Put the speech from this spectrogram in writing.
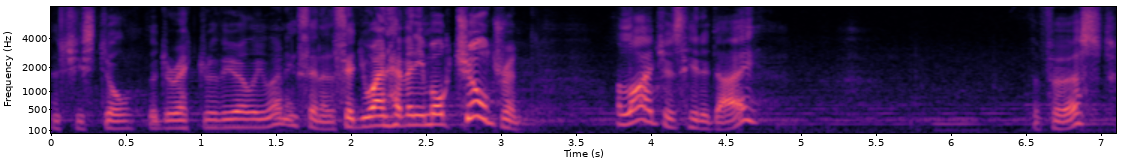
And she's still the director of the Early Learning Centre. They said, You won't have any more children. Elijah's here today. The first,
